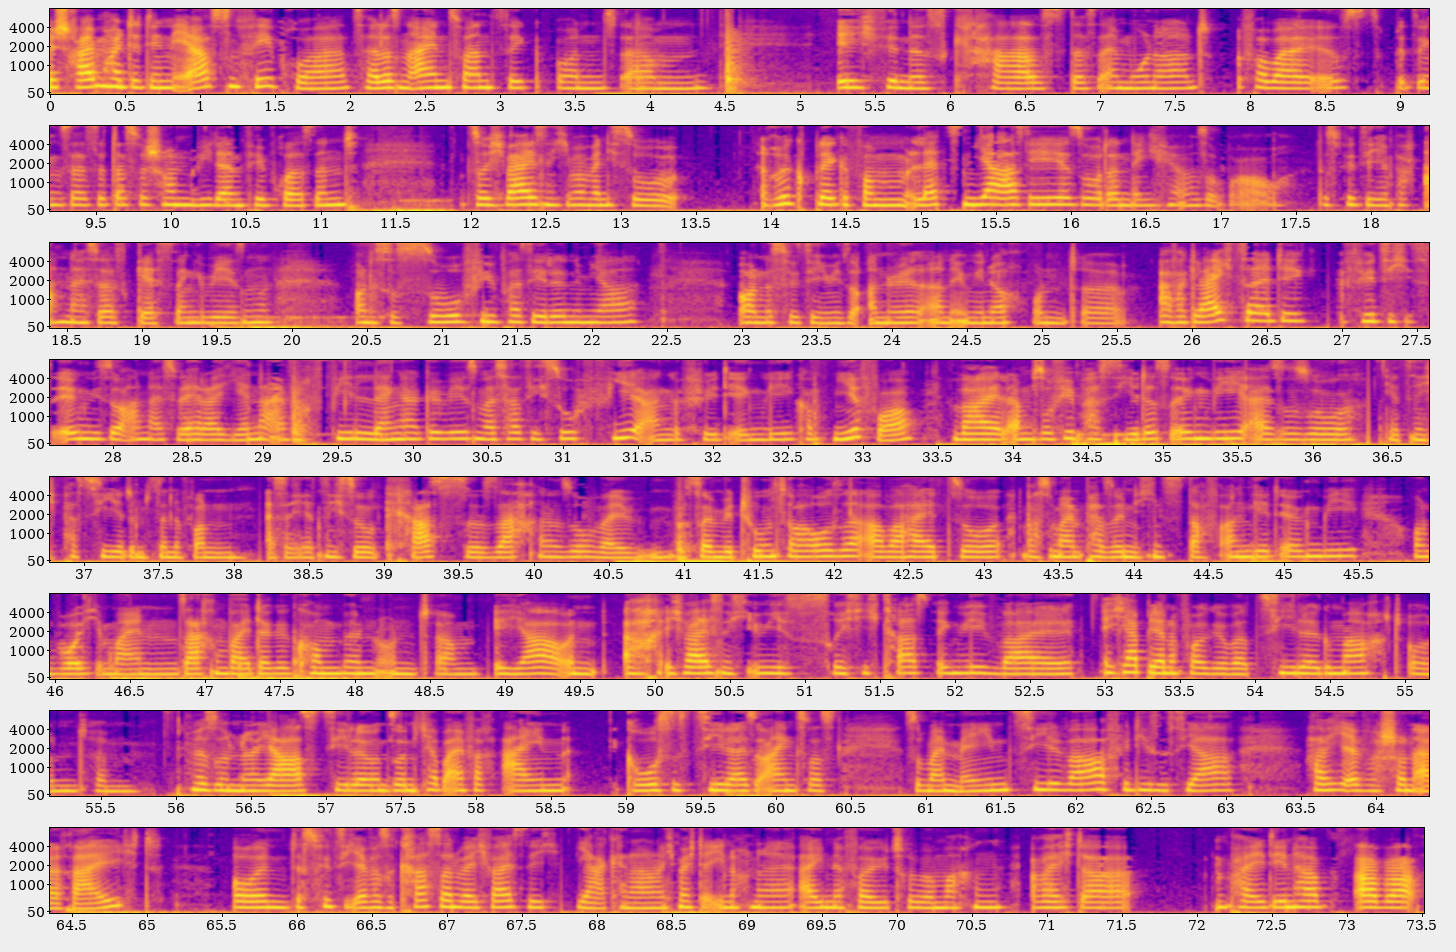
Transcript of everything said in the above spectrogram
Wir schreiben heute den 1. Februar 2021 und ähm, ich finde es krass, dass ein Monat vorbei ist, beziehungsweise dass wir schon wieder im Februar sind. So, ich weiß nicht, immer wenn ich so Rückblicke vom letzten Jahr sehe, so, dann denke ich mir immer so, wow, das fühlt sich einfach an, als wäre es gestern gewesen. Und es ist so viel passiert in dem Jahr. Und es fühlt sich irgendwie so unreal an, irgendwie noch. Und äh, aber gleichzeitig fühlt sich es irgendwie so an, als wäre Jänner einfach viel länger gewesen, weil es hat sich so viel angefühlt irgendwie, kommt mir vor, weil ähm, so viel passiert ist irgendwie, also so jetzt nicht passiert im Sinne von, also jetzt nicht so krasse Sachen so, weil was sollen wir tun zu Hause, aber halt so, was meinen persönlichen Stuff angeht irgendwie und wo ich in meinen Sachen weitergekommen bin. Und ähm, ja und ach ich weiß nicht irgendwie ist es richtig krass irgendwie weil ich habe ja eine Folge über Ziele gemacht und ähm, so Neujahrsziele und so. Und ich habe einfach ein großes Ziel also eins was so mein Main-Ziel war für dieses Jahr habe ich einfach schon erreicht. Und das fühlt sich einfach so krass an weil ich weiß nicht ja keine Ahnung ich möchte eh noch eine eigene Folge drüber machen weil ich da ein paar Ideen habe. Aber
